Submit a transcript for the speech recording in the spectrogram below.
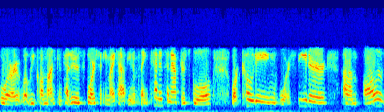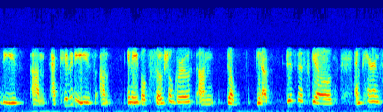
or what we call non-competitive sports that you might have, you know, playing tennis in after school or coding or theater, um, all of these um, activities um, enable social growth, um, build, you know, business skills, and parents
